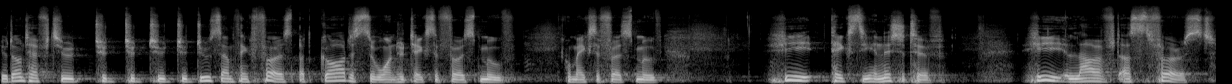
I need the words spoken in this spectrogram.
You don't have to, to, to, to, to do something first, but God is the one who takes the first move, who makes the first move. He takes the initiative. He loved us first.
